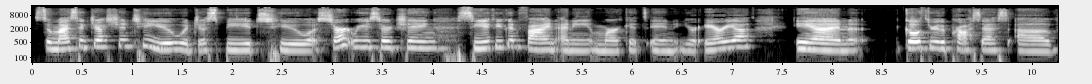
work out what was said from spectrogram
So, my suggestion to you would just be to start researching, see if you can find any markets in your area, and go through the process of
